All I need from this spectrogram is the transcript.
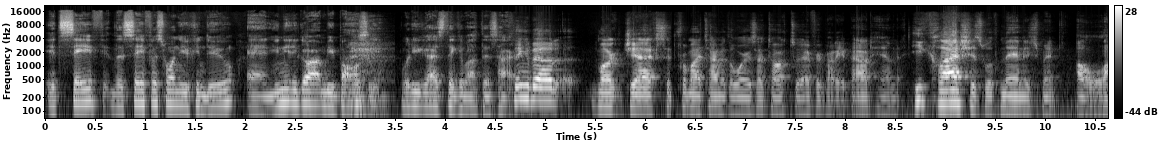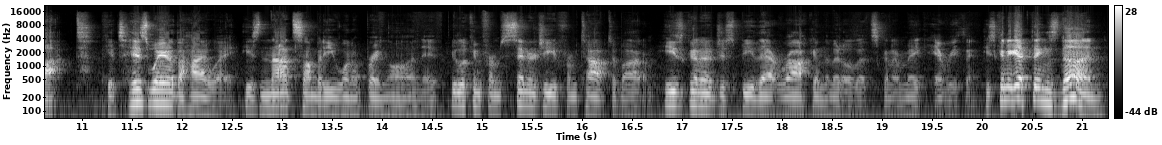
it's safe, the safest one you can do, and you need to go out and be ballsy. What do you guys think about this hire? thing about Mark Jackson, from my time at the Warriors, I talked to everybody about him. He clashes with management a lot. It's his way or the highway. He's not somebody you want to bring on if you're looking from synergy from top to bottom. He's going to just be that rock in the middle that's going to make everything. He's going to get things done,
